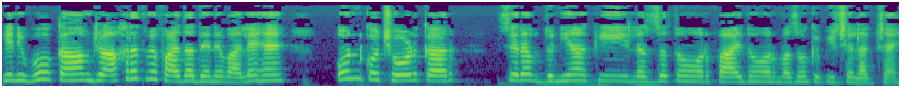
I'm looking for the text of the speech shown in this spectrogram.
یعنی وہ کام جو آخرت میں فائدہ دینے والے ہیں، ان کو چھوڑ کر صرف دنیا کی لذتوں اور فائدوں اور مزوں کے پیچھے لگ جائے۔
